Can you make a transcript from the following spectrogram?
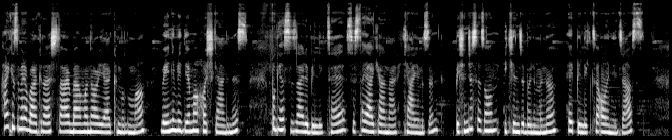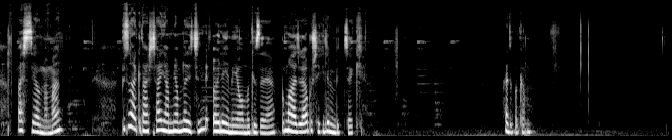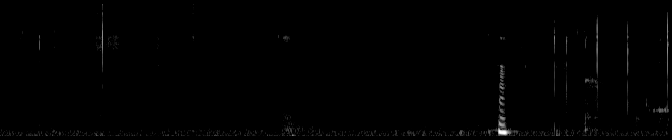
Herkese merhaba arkadaşlar. Ben Vanoria kanalıma ve yeni videoma hoş geldiniz. Bugün sizlerle birlikte Siste Yelkenler hikayemizin 5. sezon 2. bölümünü hep birlikte oynayacağız. Başlayalım hemen. Bütün arkadaşlar yamyamlar için bir öğle yemeği olmak üzere. Bu macera bu şekilde mi bitecek? Hadi bakalım.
